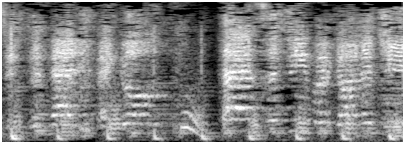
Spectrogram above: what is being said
Cincinnati Bengals, that's the team we're gonna cheer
